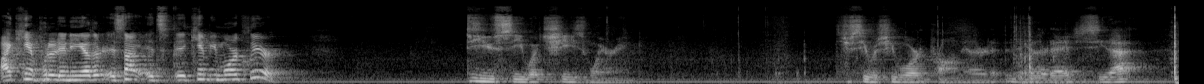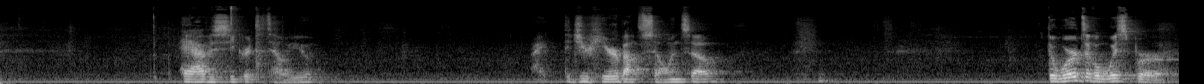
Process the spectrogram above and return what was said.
I can't put it any other it's not it's it can't be more clear. Do you see what she's wearing? Did you see what she wore to prom the other day, the other day? Did you see that? Hey, I have a secret to tell you. Right? Did you hear about so and so? The words of a whisperer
